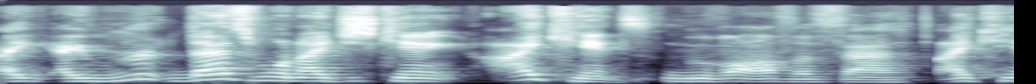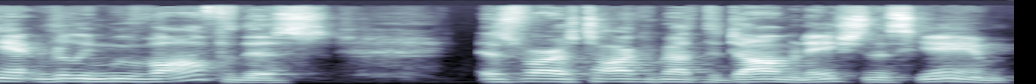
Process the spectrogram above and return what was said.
I, I that's one I just can't I can't move off of fast. I can't really move off of this as far as talking about the domination of this game.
